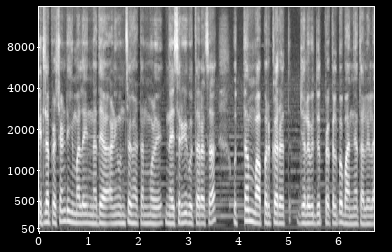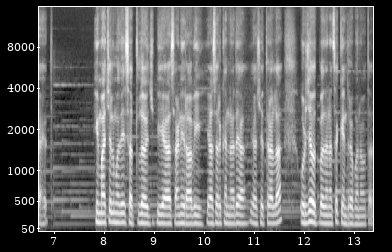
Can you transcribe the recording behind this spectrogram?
इथल्या प्रचंड हिमालयीन नद्या आणि उंच घाटांमुळे नैसर्गिक उताराचा उत्तम वापर करत जलविद्युत प्रकल्प बांधण्यात आलेले आहेत. हिमाचलमध्ये सतलज बियास आणि रावी यासारख्या नद्या या क्षेत्राला ऊर्जा उत्पादनाचं केंद्र बनवतात.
